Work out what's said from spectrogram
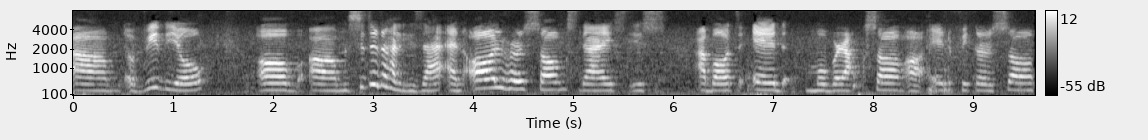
um, video of um, Siti Haliza and all her songs guys is about Ed Mubarak song or Ed Fitr song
